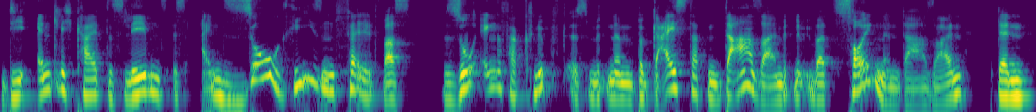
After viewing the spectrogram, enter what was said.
die Endlichkeit des Lebens ist ein so Riesenfeld, was so eng verknüpft ist mit einem begeisterten Dasein, mit einem überzeugenden Dasein. Denn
